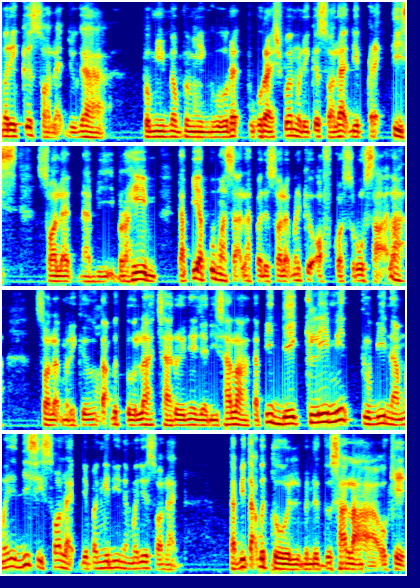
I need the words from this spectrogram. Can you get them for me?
mereka solat juga pemimpin-pemimpin Quraisy pun mereka solat di praktis solat Nabi Ibrahim. Tapi apa masalah pada solat mereka? Of course rosak lah. Solat mereka tu tak betul lah caranya jadi salah. Tapi they claim it to be namanya this is solat. Dia panggil ni nama dia solat. Tapi tak betul benda tu salah. Okay.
